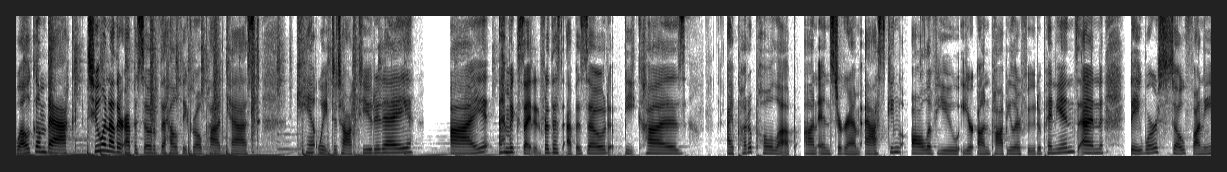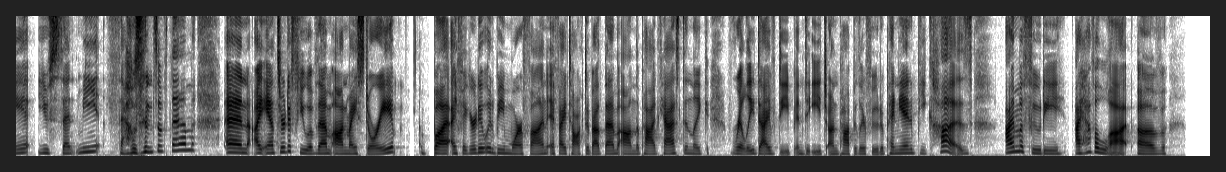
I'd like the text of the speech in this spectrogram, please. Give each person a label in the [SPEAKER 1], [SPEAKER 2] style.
[SPEAKER 1] Welcome back to another episode of the Healthy Girl Podcast. Can't wait to talk to you today. I am excited for this episode because I put a poll up on Instagram asking all of you your unpopular food opinions, and they were so funny. You sent me thousands of them, and I answered a few of them on my story but I figured it would be more fun if I talked about them on the podcast and like really dive deep into each unpopular food opinion because I'm a foodie. I have a lot of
